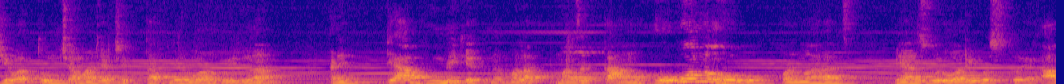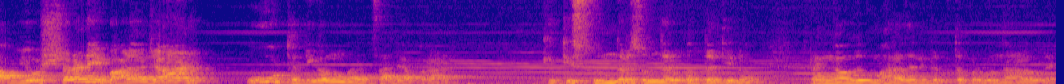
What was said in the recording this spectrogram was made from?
जेव्हा तुमच्या माझ्या चित्तात निर्माण होईल ना? आणि त्या भूमिकेतनं मला माझं काम होवो न होवो पण महाराज मी आज गुरुवारी बसतोय. आव्यो शरणे बाळजाण ऊठ दिगंबर चाल्या प्राण. किती सुंदर सुंदर पद्धतीनं रंगावधूत महाराजांनी दत्तप्रभूंना अळवलंय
